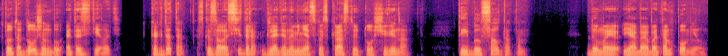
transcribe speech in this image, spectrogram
Кто-то должен был это сделать. «Когда-то», — сказала Сидора, глядя на меня сквозь красную толщу вина, — «ты был солдатом». «Думаю, я бы об этом помнил».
